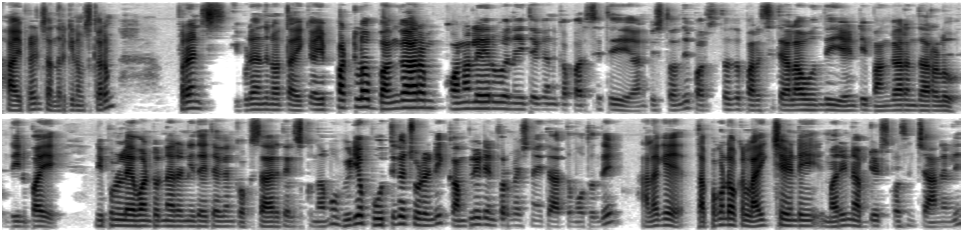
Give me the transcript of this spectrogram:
హాయ్ ఫ్రెండ్స్ అందరికీ నమస్కారం. ఫ్రెండ్స్ ఇప్పుడే అందిన వార్త ఇక ఇప్పట్లో బంగారం కొనలేరు అని అయితే కనుక పరిస్థితి అనిపిస్తోంది. ప్రస్తుత పరిస్థితి ఎలా ఉంది? ఏంటి బంగారం ధరలు? దీనిపై నిపుణులు ఏమంటున్నారు అనేది అయితే కనుక ఒకసారి తెలుసుకుందాము. వీడియో పూర్తిగా చూడండి. కంప్లీట్ ఇన్ఫర్మేషన్ అయితే అర్థమవుతుంది. అలాగే తప్పకుండా ఒక లైక్ చేయండి. మరిన్ని అప్డేట్స్ కోసం ఛానల్ని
